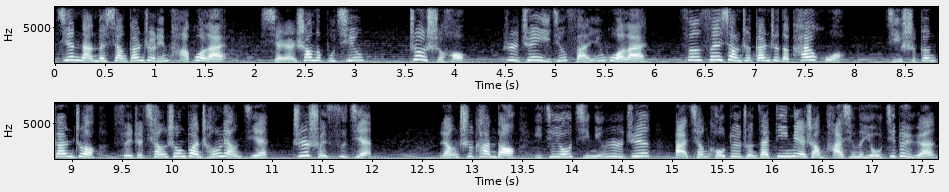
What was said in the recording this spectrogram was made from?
艰难地向甘蔗林爬过来，显然伤得不轻。这时候，日军已经反应过来，纷纷向着甘蔗的开火，几十根甘蔗随着枪声断成两截，汁水四溅。梁赤看到已经有几名日军把枪口对准在地面上爬行的游击队员，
